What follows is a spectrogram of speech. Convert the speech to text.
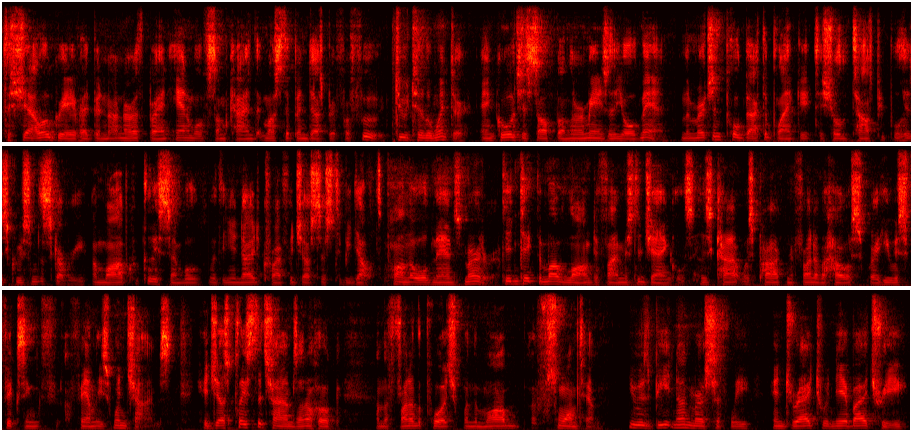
The shallow grave had been unearthed by an animal of some kind that must have been desperate for food, due to the winter, and gorged itself on the remains of the old man. When the merchant pulled back the blanket to show the townspeople his gruesome discovery, a mob quickly assembled with a united cry for justice to be dealt upon the old man's murderer. Didn't take the mob long to find Mr. Jangles. His cart was parked in front of a house where he was fixing a family's wind chimes. He had just placed the chimes on a hook on the front of the porch when the mob swarmed him. He was beaten unmercifully and dragged to a nearby tree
